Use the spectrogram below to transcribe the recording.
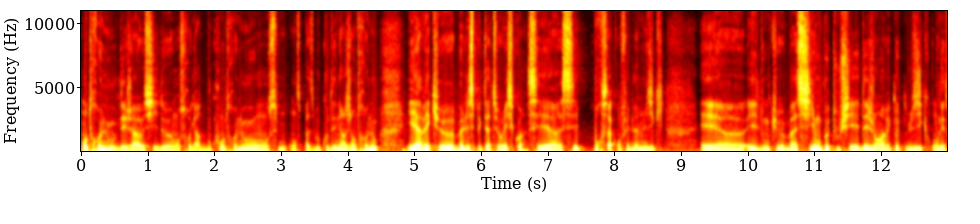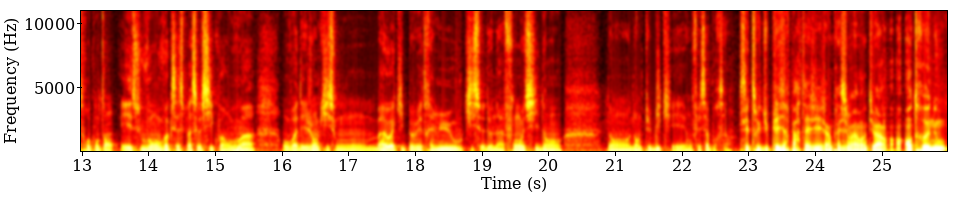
entre nous déjà aussi. On se regarde beaucoup entre nous, on se, passe beaucoup d'énergie entre nous et avec euh, bah, les spectateuristes quoi. C'est pour ça qu'on fait de la musique. Et, euh, et donc, euh, bah, si on peut toucher des gens avec notre musique, on est trop content. Et souvent, on voit que ça se passe aussi, quoi. On voit, on voit des gens qui sont, bah ouais, qui peuvent être émus ou qui se donnent à fond aussi dans, dans, dans le public. Et on fait ça pour ça. C'est le truc du plaisir partagé, j'ai l'impression Mm. vraiment, tu vois, en- entre nous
